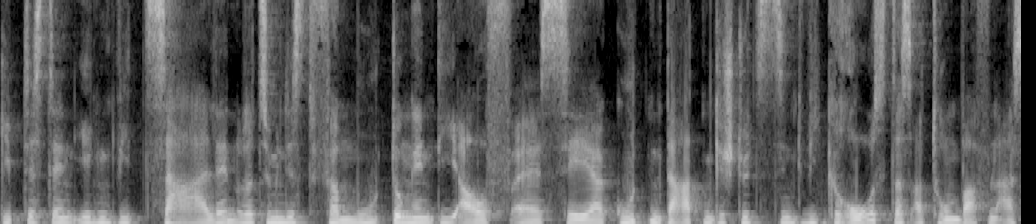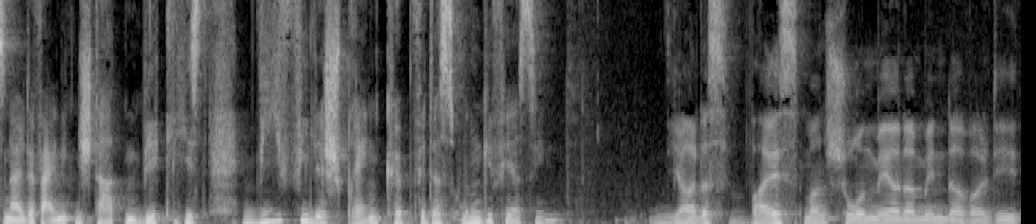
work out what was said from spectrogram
Gibt es denn irgendwie Zahlen oder zumindest Vermutungen, die auf äh, sehr guten Daten gestützt sind, wie groß das Atomwaffenarsenal der Vereinigten Staaten wirklich ist, wie viele Sprengköpfe das ungefähr sind? Ja, das weiß man schon mehr oder minder, weil die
